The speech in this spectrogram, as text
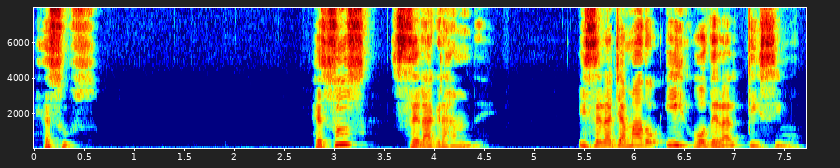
Jesús. Jesús será grande y será llamado Hijo del Altísimo.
